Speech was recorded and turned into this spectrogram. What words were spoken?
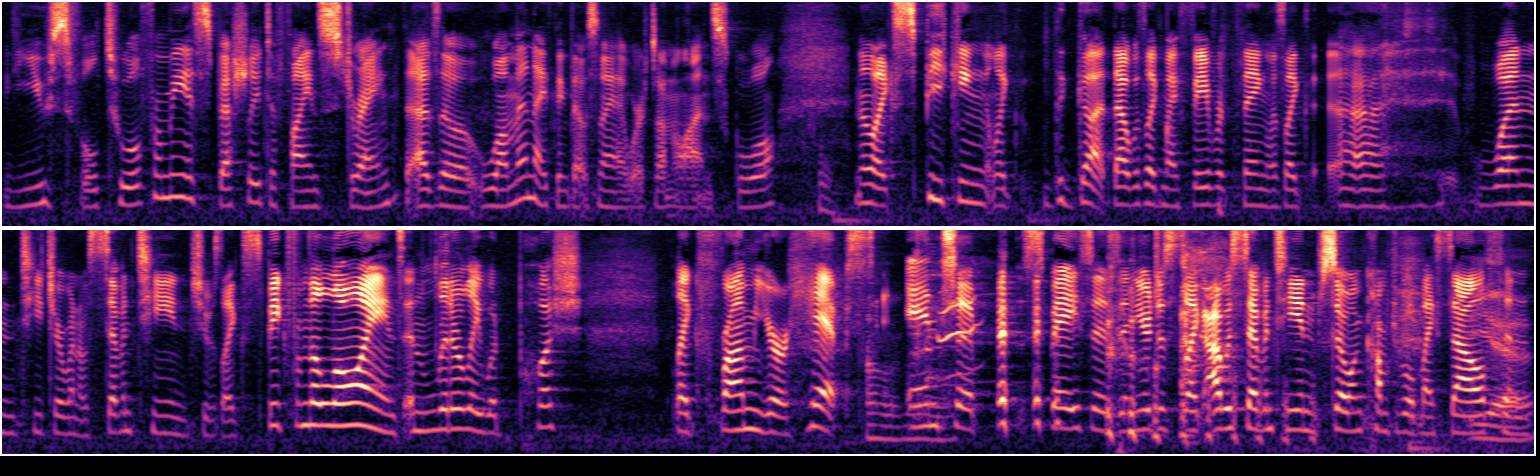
useful tool for me, especially to find strength as a woman. I think that was something I worked on a lot in school. And then, like speaking, like the gut. That was like my favorite thing. Was like. Uh, one teacher when I was 17, she was like, "Speak from the loins," and literally would push like from your hips Oh, no. into spaces and you're just like I was 17 so uncomfortable with myself and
